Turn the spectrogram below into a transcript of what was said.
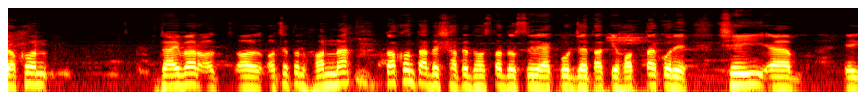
যখন ড্রাইভার অচেতন হন না তখন তাদের সাথে ধস্তাধস্তির এক পর্যায়ে তাকে হত্যা করে সেই এই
